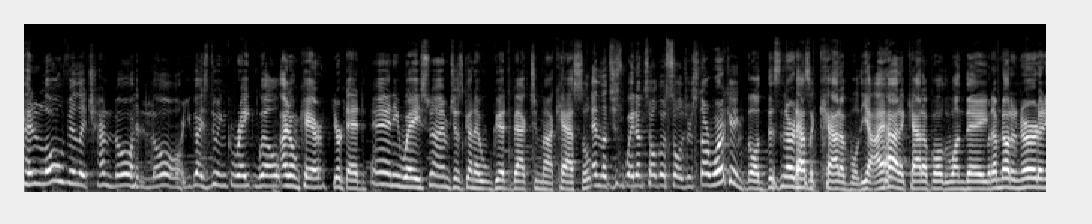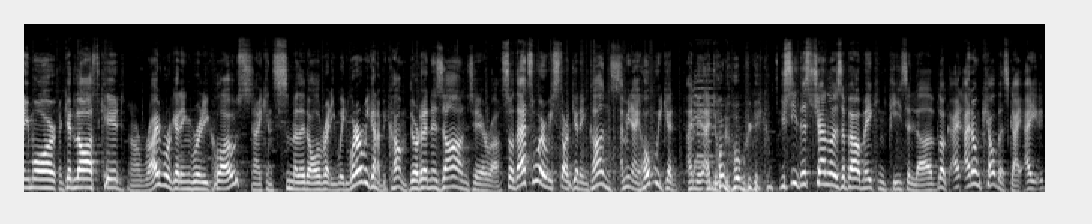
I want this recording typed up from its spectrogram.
hello, village. Hello, hello. Are you guys doing great? Well, I don't care. You're dead. Anyways, I'm just gonna get back to my castle. And let's just wait until those soldiers start working. Though, this nerd has a catapult. Yeah, I had a catapult one day, but I'm not a nerd anymore. I get lost, kid. All right, we're getting really close. I can smell it already. Wait, what are we gonna become? The Renaissance era. So that's where we start getting guns. I mean, I hope we get... I mean, I don't hope we get guns. You see, this channel is about making peace and love. Look, I, I don't kill this guy. I...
